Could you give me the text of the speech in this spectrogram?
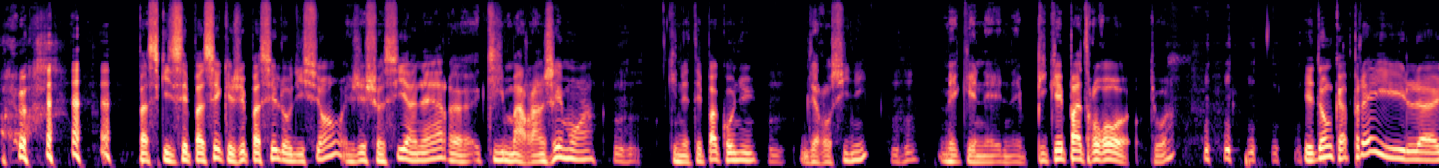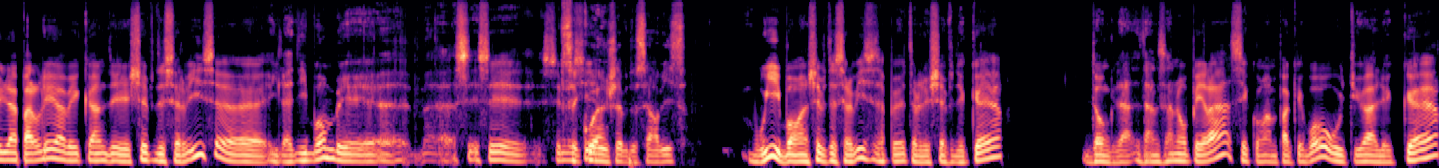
Parce qu'il s'est passé que j'ai passé l'audition et j'ai choisi un air euh, qui m'arrangeait moins, mhm. qui n'était pas connu, Mm. de Rossini, Mhm. mais qui ne, ne piquait pas trop, tu vois. Et donc après, il, a- il a parlé avec un des chefs de service. euh, il a dit bon, ben, euh, bah, c'est c'est- quoi un chef de service? Oui, bon, un chef de service, ça peut être le chef de chœur. Donc, dans, un opéra, c'est comme un paquebot où tu as le chœur,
